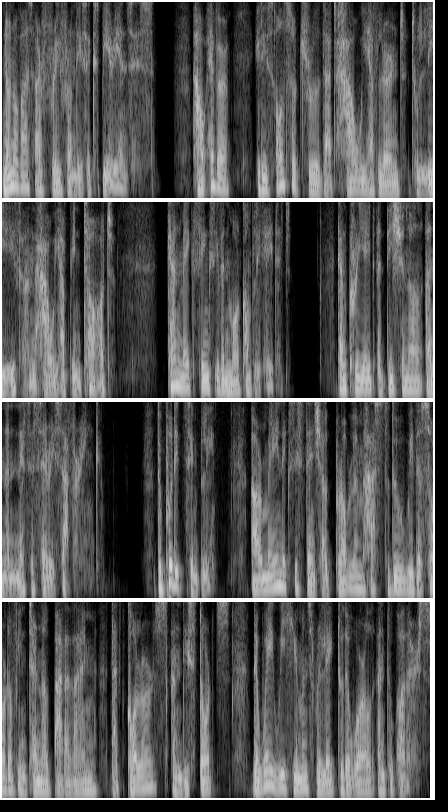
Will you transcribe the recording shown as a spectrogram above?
None of us are free from these experiences. However, it is also true that how we have learned to live and how we have been taught can make things even more complicated can create additional and unnecessary suffering. To put it simply, our main existential problem has to do with a sort of internal paradigm that colors and distorts the way we humans relate to the world and to others.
